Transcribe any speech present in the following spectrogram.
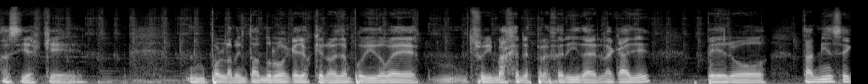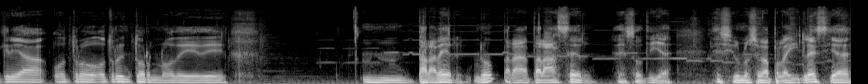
Así es que, mm, por lamentándolo aquellos que no hayan podido ver mm, sus imágenes preferidas en la calle, pero también se crea otro, otro entorno de, para ver, ¿no? Para, para hacer esos días. Si uno se va por la iglesia,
